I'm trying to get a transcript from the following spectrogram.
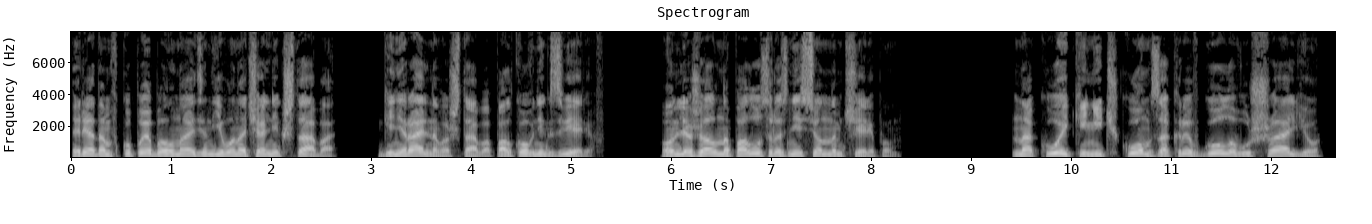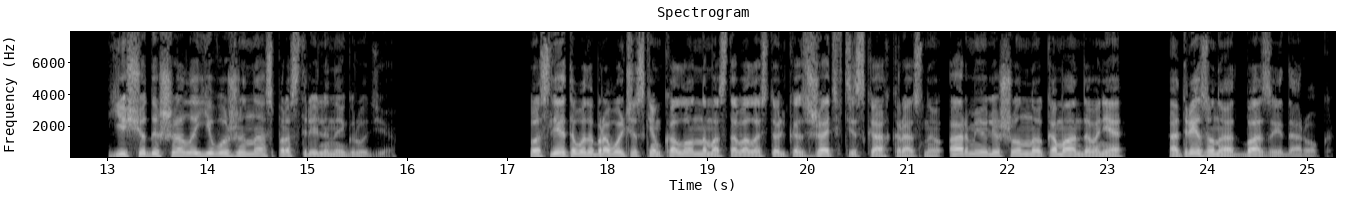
Рядом в купе был найден его начальник штаба, генерального штаба, полковник Зверев. Он лежал на полу с разнесенным черепом. На койке, ничком, закрыв голову шалью, еще дышала его жена с простреленной грудью. После этого добровольческим колоннам оставалось только сжать в тисках Красную армию, лишенную командования, отрезанную от базы и дорог.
